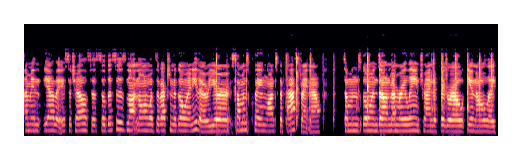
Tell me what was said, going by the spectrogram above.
I mean, yeah, the ace of chalices. So this is not knowing what direction to go in either. You're someone's clinging on to the past right now. Someone's going down memory lane trying to figure out, you know, like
